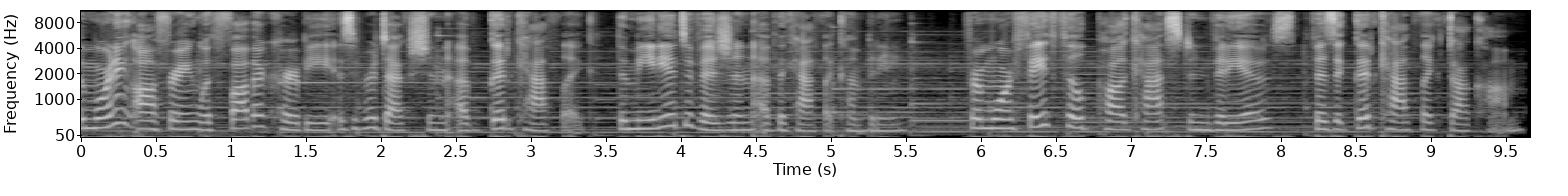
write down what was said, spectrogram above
The Morning Offering with Father Kirby is a production of Good Catholic, the media division of the Catholic Company. For more faith filled podcasts and videos, visit goodcatholic.com.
